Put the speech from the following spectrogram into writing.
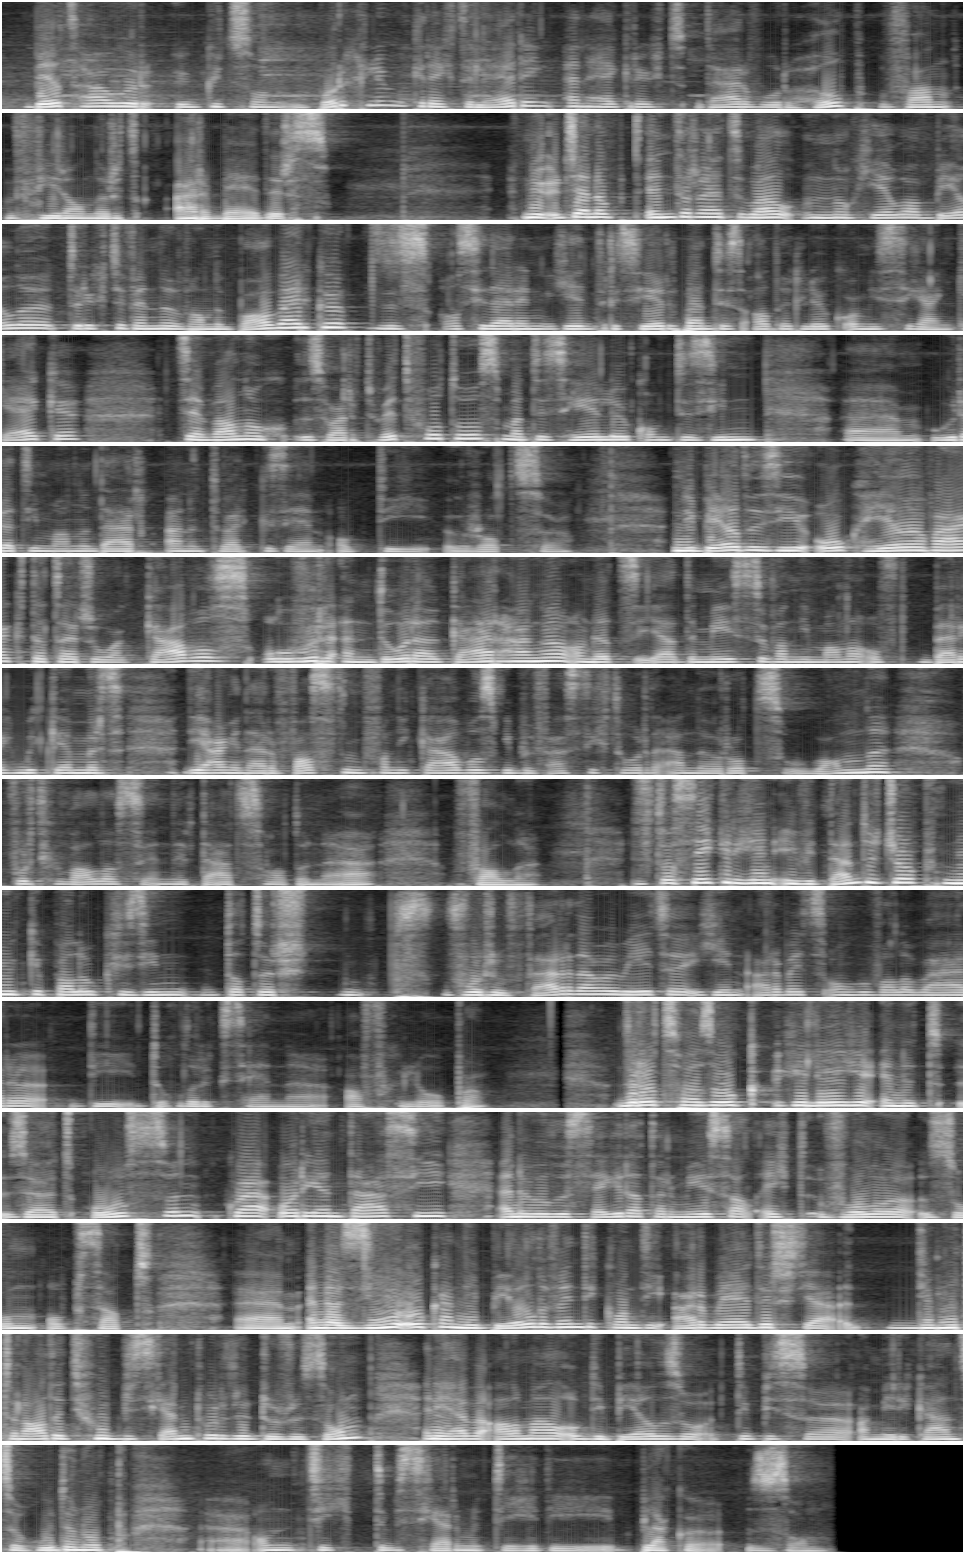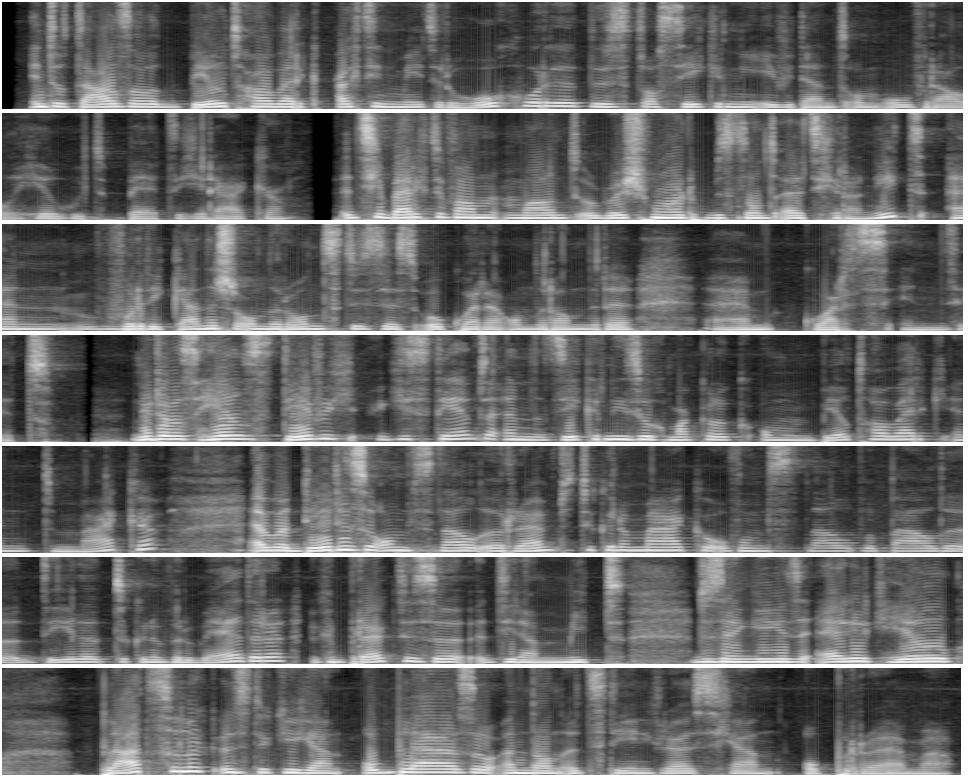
Beeldhouwer Gutson Borglum krijgt de leiding en hij krijgt daarvoor hulp van 400 arbeiders. Nu, er zijn op het internet wel nog heel wat beelden terug te vinden van de bouwwerken. Dus als je daarin geïnteresseerd bent, is het altijd leuk om eens te gaan kijken. Het zijn wel nog zwart-wit foto's, maar het is heel leuk om te zien ehm, hoe dat die mannen daar aan het werken zijn op die rotsen. In die beelden zie je ook heel vaak dat daar zo wat kabels over en door elkaar hangen, omdat ja, de meeste van die mannen of bergbeklimmers, die hangen daar vast van die kabels die bevestigd worden aan de rotswanden, voor het geval dat ze inderdaad zouden uh, vallen. Dus het was zeker geen evidente job. Nu, ik heb al ook gezien dat er, voor zover dat we weten, geen arbeidsongevallen waren die dodelijk zijn uh. De rots was ook gelegen in het zuidoosten qua oriëntatie. En dat wilde zeggen dat er meestal echt volle zon op zat. Um, en dat zie je ook aan die beelden, vind ik. Want die arbeiders, ja, die moeten altijd goed beschermd worden door de zon. En die hebben allemaal op die beelden zo typische Amerikaanse hoeden op. Uh, om zich te beschermen tegen die blakke zon. In totaal zal het beeldhouwwerk 18 meter hoog worden, dus het was zeker niet evident om overal heel goed bij te geraken. Het gebergte van Mount Rushmore bestond uit graniet en voor de kenners onder ons, dus, dus ook waar onder andere um, kwarts in zit. Nu, dat was heel stevig gesteente en zeker niet zo gemakkelijk om een beeldhouwwerk in te maken. En wat deden ze om snel ruimte te kunnen maken of om snel bepaalde delen te kunnen verwijderen? Gebruikten ze dynamiet. Dus dan gingen ze eigenlijk heel plaatselijk een stukje gaan opblazen en dan het steengruis gaan opruimen.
